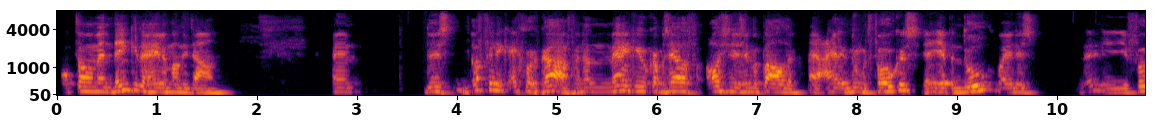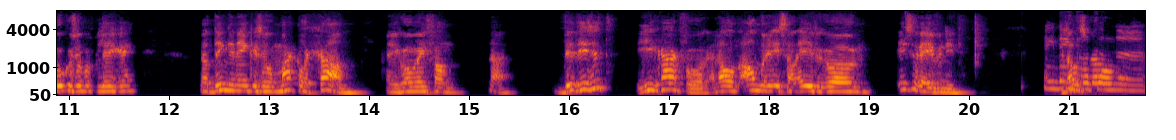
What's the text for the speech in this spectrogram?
op dat moment denk je er helemaal niet aan. En dus dat vind ik echt wel gaaf. En dan merk ik ook aan mezelf, als je dus een bepaalde, nou eigenlijk noem het focus. Hè, je hebt een doel waar je dus hè, je focus op hebt liggen. Dat dingen in één keer zo makkelijk gaan. En je gewoon weet van, nou, dit is het. Hier ga ik voor. En al het andere is dan even gewoon, is er even niet. Ik denk dat het een, eh,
